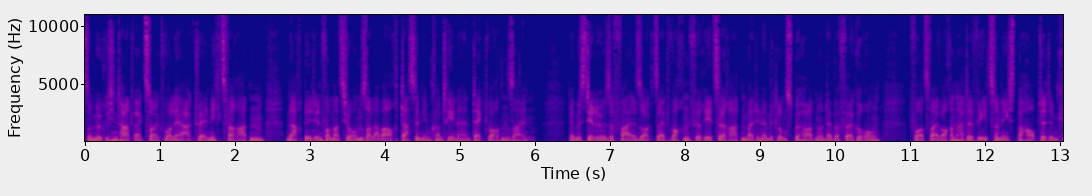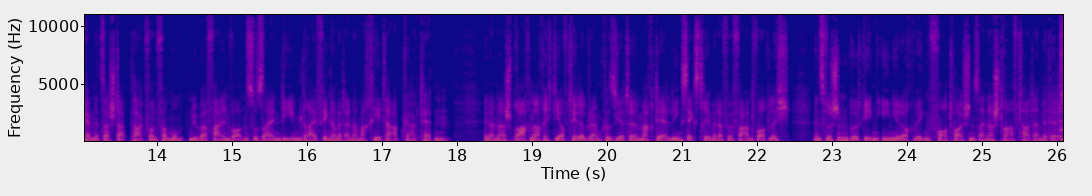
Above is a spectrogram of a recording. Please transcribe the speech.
Zum möglichen Tatwerkzeug wolle er aktuell nichts verraten. Nach Bildinformationen soll aber auch das in dem Container entdeckt worden sein. Der mysteriöse Fall sorgt seit Wochen für Rätselraten bei den Ermittlungsbehörden und der Bevölkerung. Vor zwei Wochen hatte W. zunächst behauptet, im Chemnitzer Stadtpark von Vermummten überfallen worden zu sein, die ihm drei Finger mit einer Machete abgehackt hätten. In einer Sprachnachricht, die auf Telegram kursierte, machte er Linksextreme dafür verantwortlich. Inzwischen wird gegen ihn jedoch wegen Vortäuschens einer Straftat ermittelt.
